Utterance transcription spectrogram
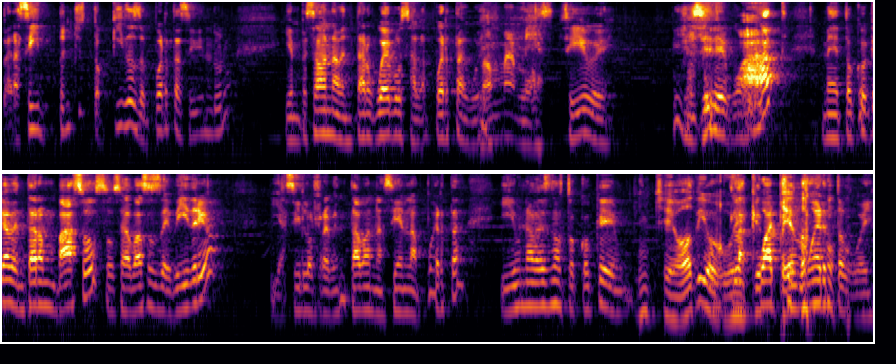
pero así, pinches toquidos de puerta así bien duro, y empezaban a aventar huevos a la puerta, güey. No mames. Sí, güey. Y yo así de, ¿what? Me tocó que aventaron vasos, o sea, vasos de vidrio. Y así los reventaban así en la puerta. Y una vez nos tocó que Pinche odio, güey. qué tlacuache muerto, güey.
